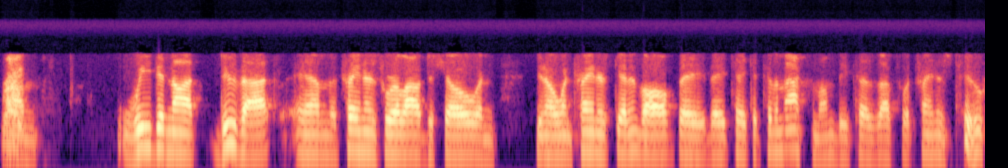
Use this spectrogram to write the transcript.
Right. Um, we did not do that, and the trainers were allowed to show and you know, when trainers get involved, they they take it to the maximum because that's what trainers do,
